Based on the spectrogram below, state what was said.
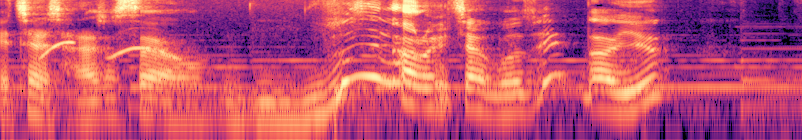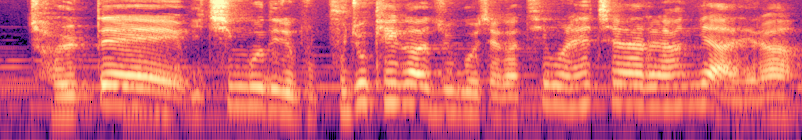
해체를 잘하셨어요. 무슨 생각으로 해체한 거지? 나 이거? 절대 이 친구들이 뭐 부족해가지고 제가 팀을 해체를 한 게 아니라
